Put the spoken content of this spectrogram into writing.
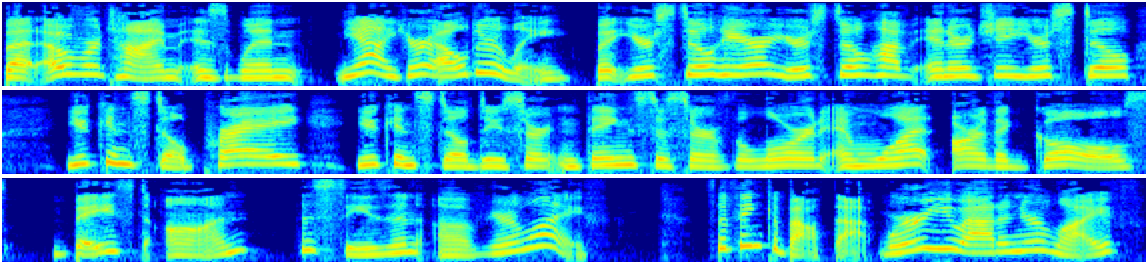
But overtime is when, yeah, you're elderly, but you're still here. You still have energy. You're still, you can still pray. You can still do certain things to serve the Lord. And what are the goals based on the season of your life? So think about that. Where are you at in your life?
